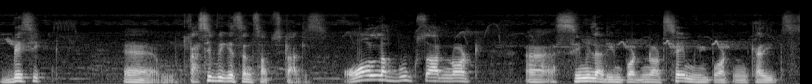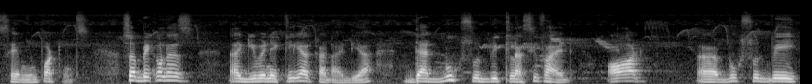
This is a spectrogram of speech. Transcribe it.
basic um, classifications of studies. All the books are not uh, similar important not same important carry same importance. So bacon has uh, given a clear cut idea that books should be classified or uh, books should be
